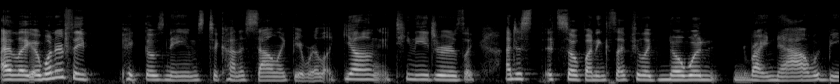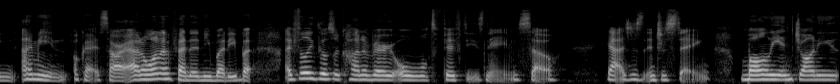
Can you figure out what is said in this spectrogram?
I like, I wonder if they picked those names to kind of sound like they were like young teenagers. Like I just it's so funny because I feel like no one right now would be. I mean, okay, sorry, I don't want to offend anybody, but I feel like those are kind of very old '50s names. So yeah, it's just interesting. Molly and Johnny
